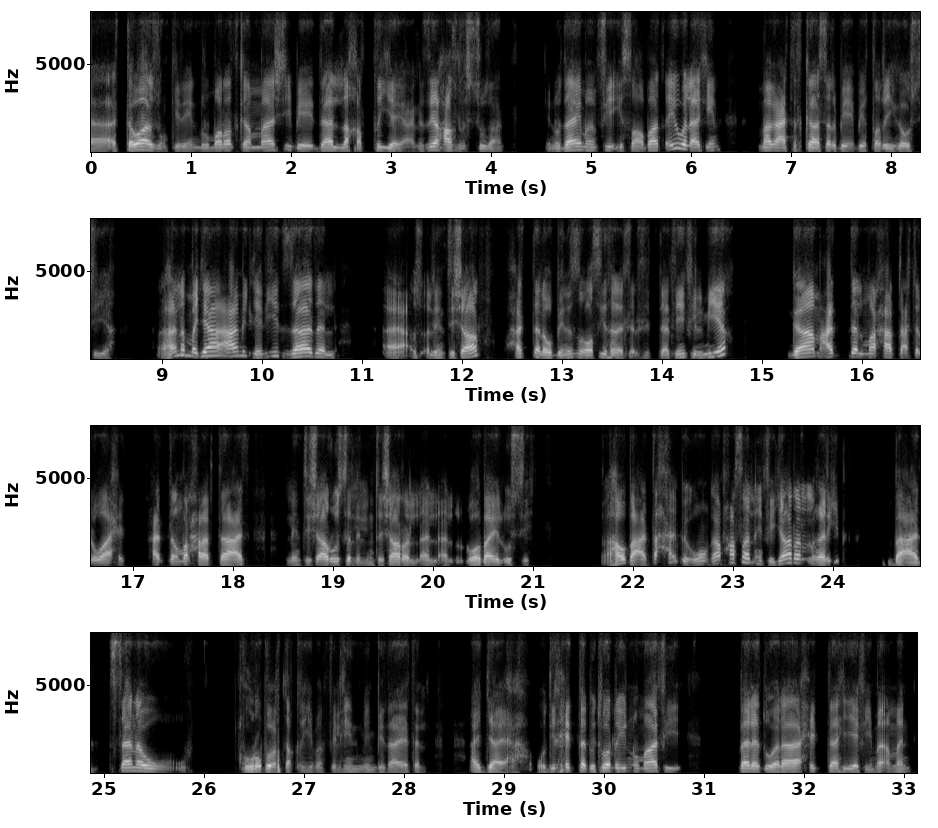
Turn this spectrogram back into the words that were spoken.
التوازن كده إنه المرض كان ماشي بدالة خطية يعني زي الحاصل في السودان. إنه دائما في إصابات. أيوه لكن ما قاعد تتكاثر بطريقة أسية. هل لما جاء عامل جديد زاد آه، الانتشار حتى لو بنسبة بسيطة ل 30% قام عدى المرحلة بتاعت الواحد عدى المرحلة بتاعت الانتشار وصل للانتشار الوبائي الأسي. هو بعد قام حصل الانفجار الغريب بعد سنة وربع تقريبا في الهند من بداية الجائحة. ودي الحتة بتوري إنه ما في بلد ولا حتة هي في مأمن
